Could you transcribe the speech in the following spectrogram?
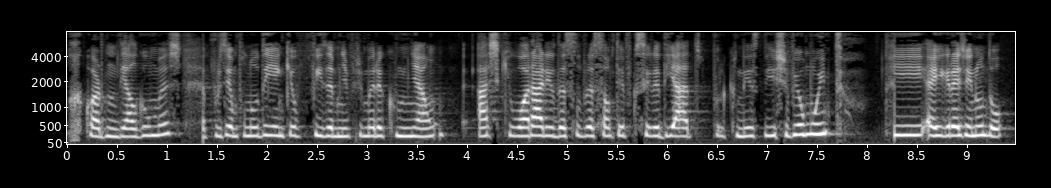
recordo-me de algumas. Por exemplo, no dia em que eu fiz a minha primeira comunhão, acho que o horário da celebração teve que ser adiado, porque nesse dia choveu muito e a igreja inundou.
